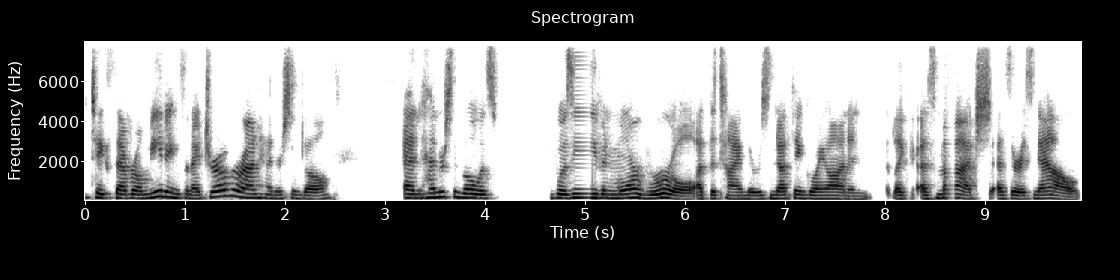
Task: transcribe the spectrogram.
to take several meetings, and I drove around Hendersonville, and Hendersonville was was even more rural at the time. There was nothing going on, and like as much as there is now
